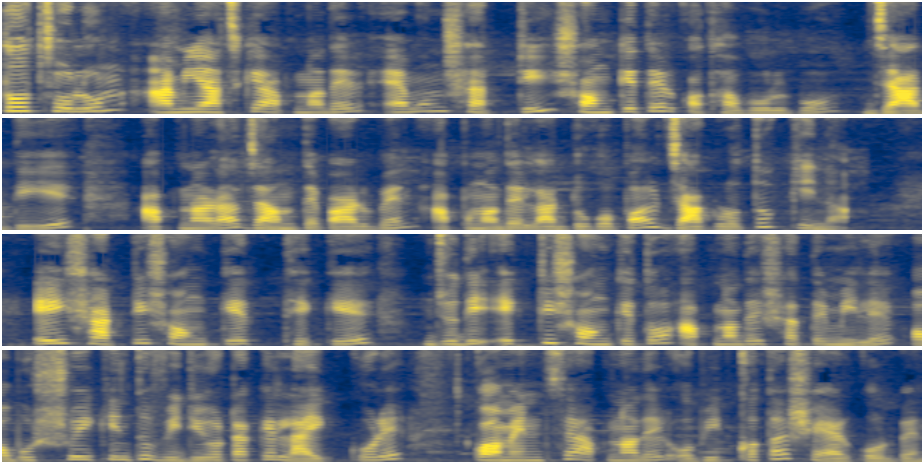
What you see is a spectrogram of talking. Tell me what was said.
তো চলুন আমি আজকে আপনাদের এমন সাতটি সংকেতের কথা বলব যা দিয়ে আপনারা জানতে পারবেন আপনাদের লাড্ডু গোপাল জাগ্রত কি না এই সাতটি সংকেত থেকে যদি একটি সংকেতও আপনাদের সাথে মিলে, অবশ্যই কিন্তু ভিডিওটাকে লাইক করে কমেন্টসে আপনাদের অভিজ্ঞতা শেয়ার করবেন।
